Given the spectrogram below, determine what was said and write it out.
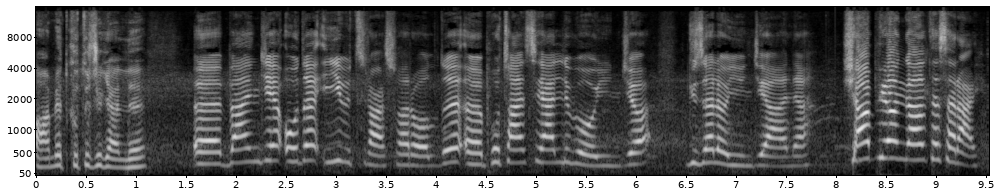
Ahmet Kutucu geldi. Ee, bence o da iyi bir transfer oldu. Ee, potansiyelli bir oyuncu. Güzel oyuncu yani. Şampiyon Galatasaray.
